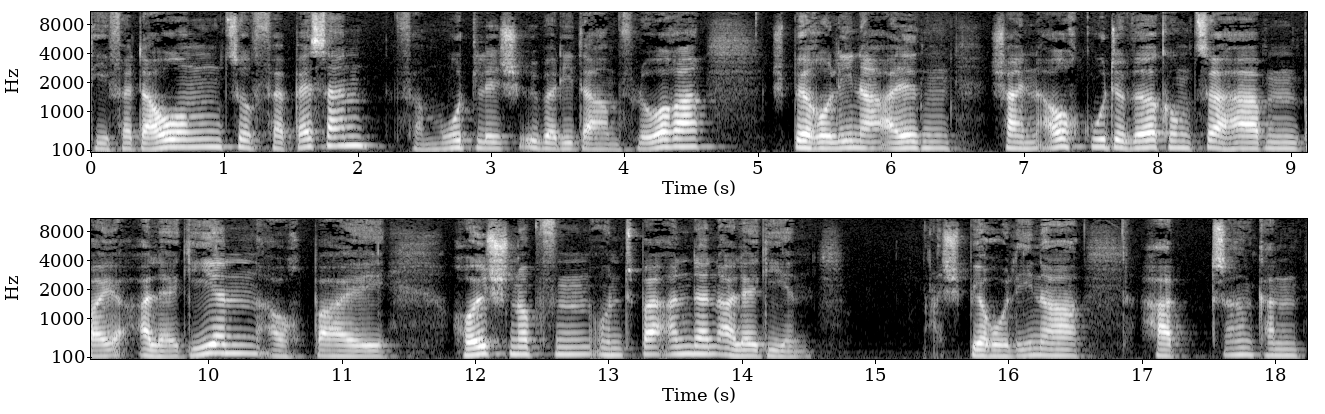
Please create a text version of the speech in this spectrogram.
die Verdauung zu verbessern, vermutlich über die Darmflora. Spirulina-Algen scheinen auch gute Wirkung zu haben bei Allergien, auch bei Heuschnupfen und bei anderen Allergien. Spirulina hat, kann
